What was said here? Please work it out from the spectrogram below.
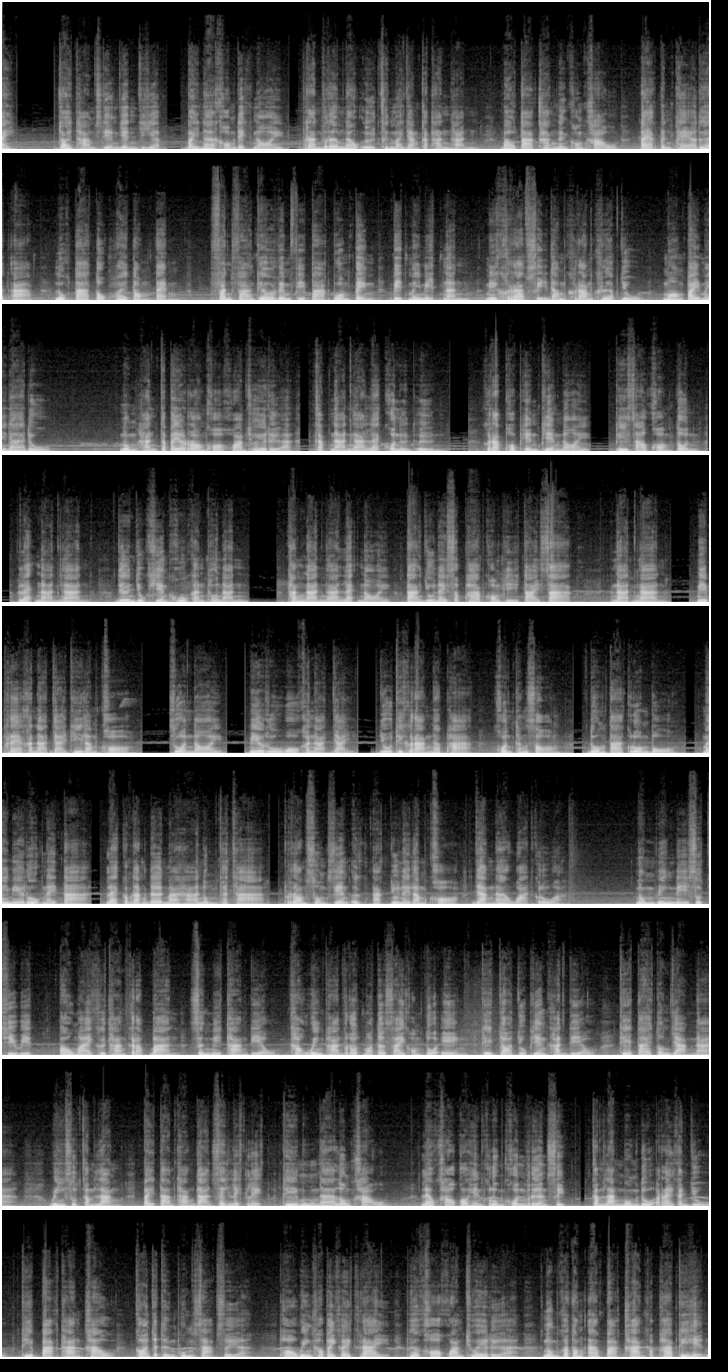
จ้อยถามเสียงเย็นเยียบ ใบหน้าของเด็กน้อย พรันเริ่มเน่าอืดขึ้นมาอย่างกระทันหัน เบ้าตาข้างหนึ่งของเขา แตกเป็นแผลเลือดอาบ ลูกตาตกห้อยต่องแต่ง ฟันฟางที่ริมฝีปากบวมเป่ง ปิดไม่มิดนั้น มีคราบสีดำคล้ำเคลือบอยู่ มองไปไม่น่าดู หนุ่มหันจะไปร้องขอความช่วยเหลือกับหนานงานและคนอื่นๆกลับพบเห็นเพียงน้อย พี่สาวของตนและหนานงาน ยืนอยู่เคียงคู่กันเท่านั้น ทั้งหนานงานและน้อยต่างอยู่ในสภาพของผีตายซาก หนานงานมีแผลขนาดใหญ่ที่ลำคอ ส่วนน้อย มีรูโหว่ขนาดใหญ่ อยู่ที่กลางหน้าผาก คนทั้งสอง ดวงตากรวงโบ ไม่มีลูกในตา และกำลังเดินมาหาหนุ่มช้าๆ พร้อมส่งเสียงอึกอักอยู่ในลำคออย่างน่าหวาดกลัว หนุ่มวิ่งหนีสุดชีวิต เป้าหมายคือทางกลับบ้าน ซึ่งมีทางเดียว เขาวิ่งผ่านรถมอเตอร์ไซค์ของตัวเอง ที่จอดอยู่เพียงคันเดียว ที่ใต้ต้นยางนา วิ่งสุดกำลังไปตามทางด่านเส้นเล็ก ที่มุ่งหน้าลงเขา แล้วเขาก็เห็นกลุ่มคนเรือนสิบกำลังมุงดูอะไรกันอยู่ ที่ปากทางเข้า ก่อนจะถึงพุ่มสาบเสือ พอวิ่งเข้าไปใกล้ๆ เพื่อขอความช่วยเหลือ หนุ่มก็ต้องอ้าปากค้างกับภาพที่เห็น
